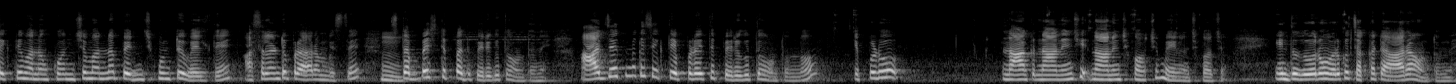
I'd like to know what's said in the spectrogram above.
శక్తి మనం కొంచెమన్నా పెంచుకుంటూ వెళ్తే అసలంటూ ప్రారంభిస్తే స్టెప్ బై స్టెప్ అది పెరుగుతూ ఉంటుంది. ఆధ్యాత్మిక శక్తి ఎప్పుడైతే పెరుగుతూ ఉంటుందో ఇప్పుడు నాకు నా నుంచి నా నుంచి కావచ్చు మీ నుంచి కావచ్చు. ఇంత దూరం వరకు చక్కటి ఆరా ఉంటుంది.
